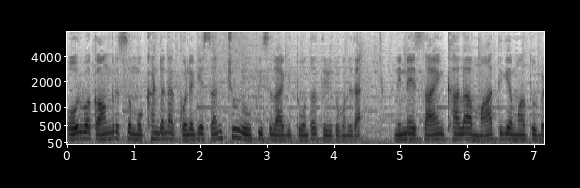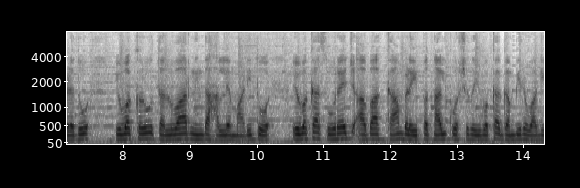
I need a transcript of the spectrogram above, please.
ಓರ್ವ ಕಾಂಗ್ರೆಸ್ ಮುಖಂಡನ ಕೊಲೆಗೆ ಸಂಚು ರೂಪಿಸಲಾಗಿತ್ತು ಅಂತ ತಿಳಿದು ಬಂದಿದೆ. ನಿನ್ನೆ ಸಾಯಂಕಾಲ ಮಾತಿಗೆ ಮಾತು ಬೆಳೆದು ಯುವಕರು ತಲ್ವಾರ್ನಿಂದ ಹಲ್ಲೆ ಮಾಡಿದ್ದು. ಯುವಕ ಸೂರಜ್ ಅಬಾ ಕಾಂಬಳೆ ಇಪ್ಪತ್ನಾಲ್ಕು ವರ್ಷದ ಯುವಕ ಗಂಭೀರವಾಗಿ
